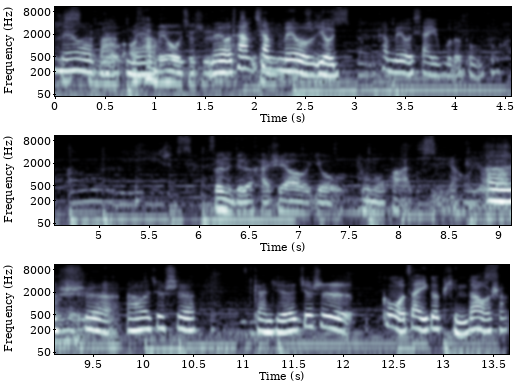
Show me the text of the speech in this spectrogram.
没有吧？哦，他没有，就是没有，他他没有有，他没有下一步的动作。所以你觉得还是要有共同话题，然后有嗯，是，然后就是感觉就是跟我在一个频道上。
